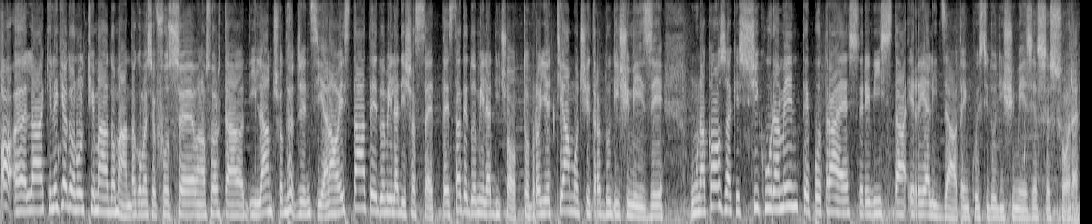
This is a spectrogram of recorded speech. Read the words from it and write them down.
Oh, eh, la, le chiedo un'ultima domanda, come se fosse una sorta di lancio d'agenzia. No? Estate 2017, estate 2018, proiettiamoci tra 12 mesi. Una cosa che sicuramente potrà essere vista e realizzata in questi 12 mesi, Assessore.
